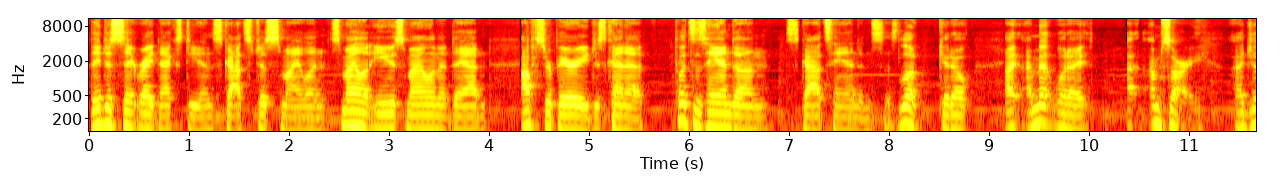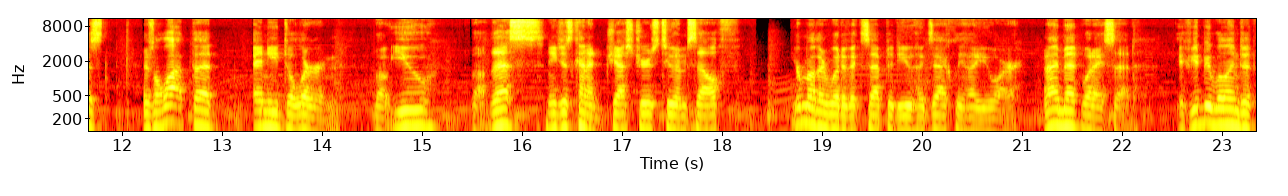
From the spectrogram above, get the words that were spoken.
They just sit right next to you, and Scott's just smiling, smiling at you, smiling at Dad. Officer Perry just kind of puts his hand on Scott's hand and says, Look, kiddo, I, I meant what I, I. I'm sorry. I just. There's a lot that I need to learn about you. "About this," and he just kind of gestures to himself. Your mother would have accepted you exactly how you are. And I meant what I said. If you'd be willing to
